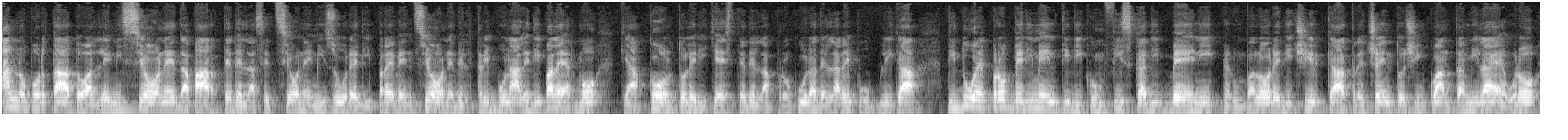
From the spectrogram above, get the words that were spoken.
hanno portato all'emissione da parte della sezione misure di prevenzione del Tribunale di Palermo, che ha accolto le richieste della Procura della Repubblica, di due provvedimenti di confisca di beni per un valore di circa 350.000 euro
